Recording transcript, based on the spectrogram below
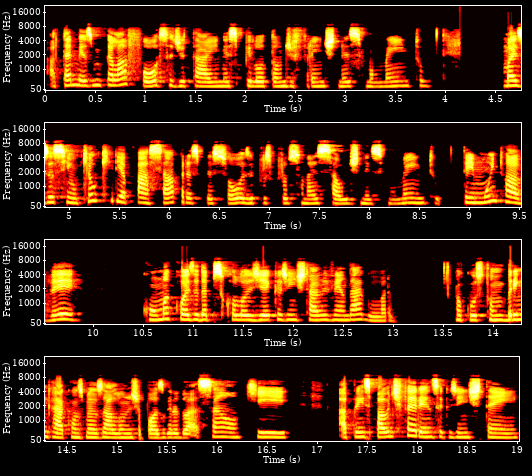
até mesmo pela força de estar tá aí nesse pilotão de frente nesse momento. Mas assim, o que eu queria passar para as pessoas e para os profissionais de saúde nesse momento tem muito a ver com uma coisa da psicologia que a gente está vivendo agora. Eu costumo brincar com os meus alunos de pós-graduação que a principal diferença que a gente tem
